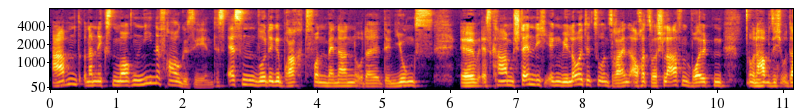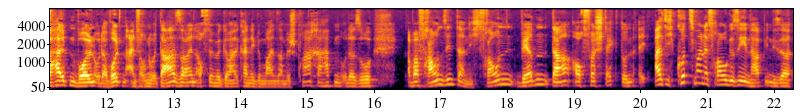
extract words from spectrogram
Abend und am nächsten Morgen nie eine Frau gesehen. Das Essen wurde gebracht von Männern oder den Jungs es kamen ständig irgendwie Leute zu uns rein, auch als wir schlafen wollten und haben sich unterhalten wollen oder wollten einfach nur da sein, auch wenn wir keine gemeinsame Sprache hatten oder so. Aber Frauen sind da nicht. Frauen werden da auch versteckt. Und äh, als ich kurz mal eine Frau gesehen habe in, dieser,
